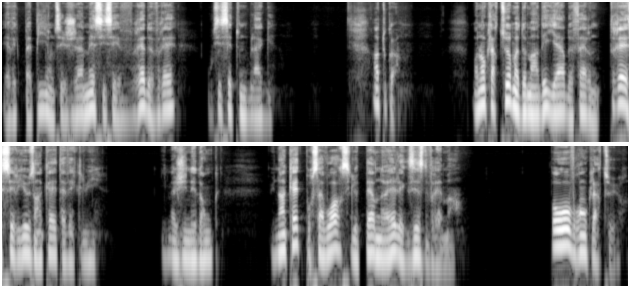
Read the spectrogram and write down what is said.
Et avec papy, on ne sait jamais si c'est vrai de vrai ou si c'est une blague. En tout cas, mon oncle Arthur m'a demandé hier de faire une très sérieuse enquête avec lui. Imaginez donc, une enquête pour savoir si le Père Noël existe vraiment. Pauvre oncle Arthur.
